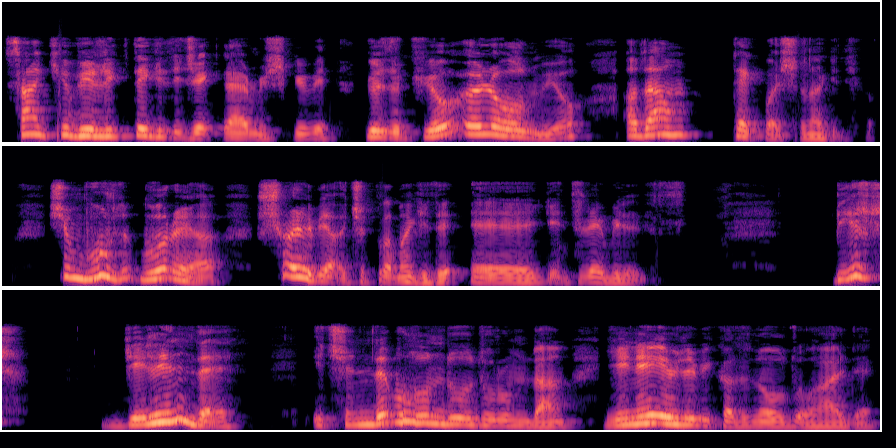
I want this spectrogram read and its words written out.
sanki birlikte gideceklermiş gibi gözüküyor. Öyle olmuyor. Adam tek başına gidiyor. Şimdi burada, buraya şöyle bir açıklama eee, getirebiliriz. Bir gelin de içinde bulunduğu durumdan yeni evli bir kadın olduğu halde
